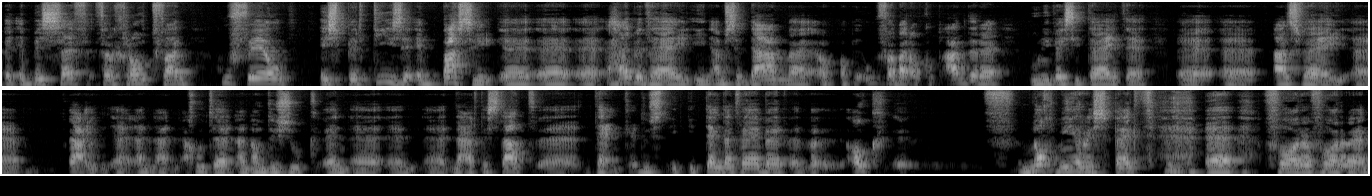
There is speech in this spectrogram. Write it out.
het, besef vergroot van hoeveel expertise en passie hebben wij in Amsterdam, op, op de UvA, maar ook op andere universiteiten, als wij ja, een, een, goed een onderzoek en, en, naar de stad denken. Dus ik, ik, denk dat wij hebben ook nog meer respect voor, voor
